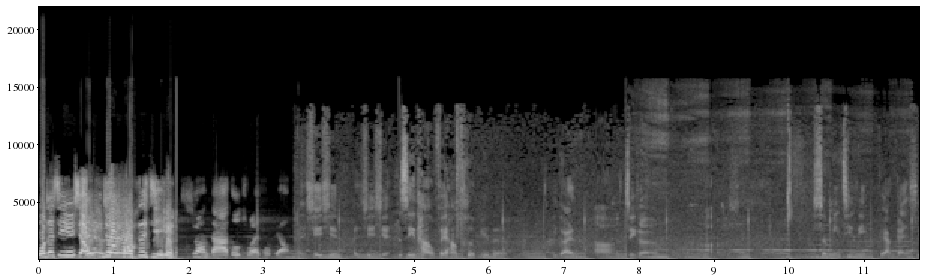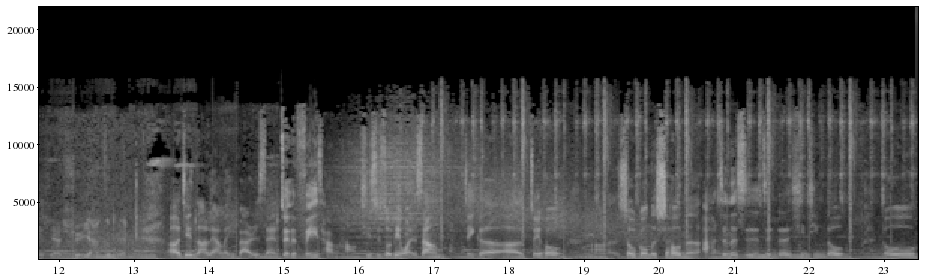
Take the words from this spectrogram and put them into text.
我的幸运小物就是我自己，希望大家都出来投票。很谢谢，很谢谢，这是一趟非常特别的一段啊，这个。生命经历非常感谢。现在血压怎么样？呃，今天早上量了一百二十三，睡得非常好。其实昨天晚上这个呃最后啊收工的时候呢啊真的是整个心情都都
